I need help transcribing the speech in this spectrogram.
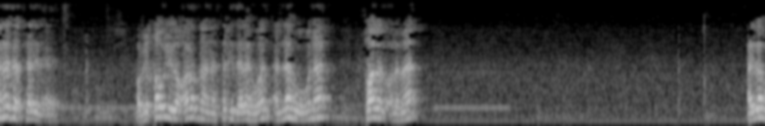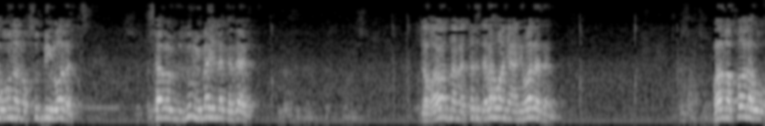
فنزلت هذه الآيات. وفي قول لو أردنا أن نتخذ لهوا اللهو هنا قال العلماء اللهو هنا المقصود به الولد. سبب النزول يبين لك ذلك. لو أردنا أن نتخذ لهوا يعني ولدا. وهذا قاله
